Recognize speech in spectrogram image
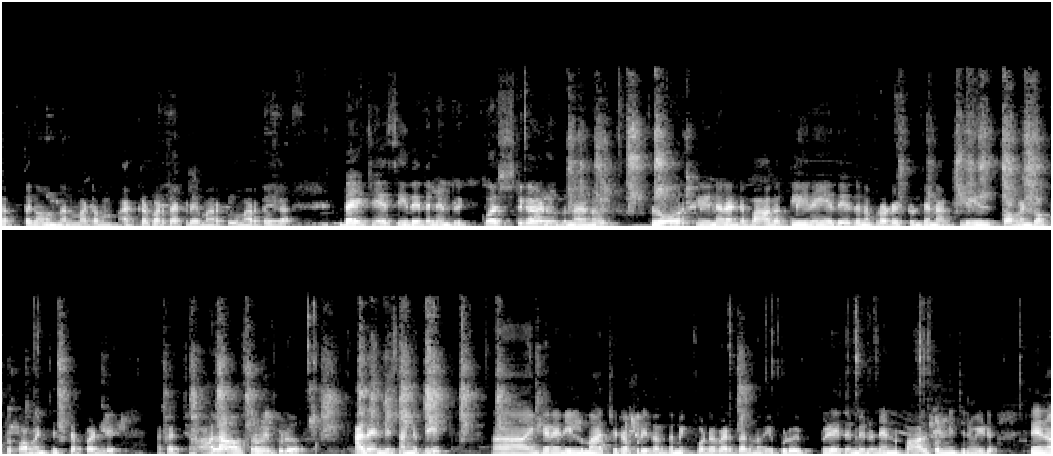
చెత్తగా ఉందన్నమాట. ఎక్కడ పడితే అక్కడే మరకలు మరకలుగా. దయచేసి ఇదైతే నేను రిక్వెస్ట్గా అడుగుతున్నాను. ఫ్లోర్ క్లీనర్ అంటే బాగా క్లీన్ అయ్యేది ఏదైనా ప్రోడక్ట్ ఉంటే నాకు ప్లీజ్ కామెంట్ బాక్స్లో కామెంట్ చేసి చెప్పండి. నాకు చాలా అవసరం ఇప్పుడు. అదండి సంగతి? ఇంకా నేను ఇల్లు మార్చేటప్పుడు ఇదంతా మీకు ఫోటో పెడతాను. ఇప్పుడు ఇప్పుడైతే మీరు నేను పాలు పొంగించిన వీడియో. నేను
